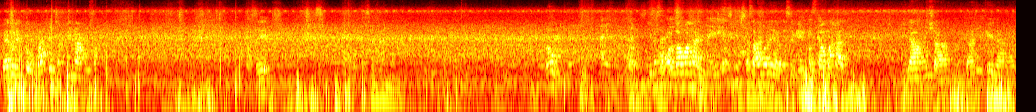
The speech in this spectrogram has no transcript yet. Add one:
Pero ito, bakit siya pinako sa krus? Kasi, Kasalanan. no, Ay. Sila sa pagmamahal. Kasama na yun. Sige, pagmamahal. Pinako siya dahil kailangan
